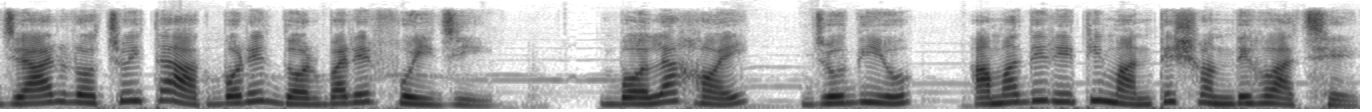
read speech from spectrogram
যার রচয়িতা আকবরের দরবারের ফৈজি। বলা হয়, যদিও, আমাদের এটি মানতে সন্দেহ আছে।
